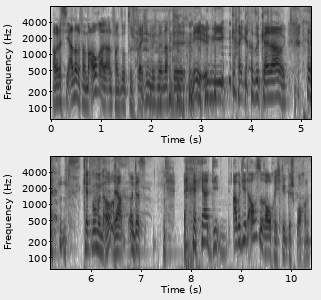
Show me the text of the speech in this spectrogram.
Aber dass die anderen auf einmal auch alle anfangen so zu sprechen, wo ich mir dachte, nee, irgendwie, also keine Ahnung. Catwoman auch? Ja, und das, ja, die, aber die hat auch so rauchig gesprochen.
